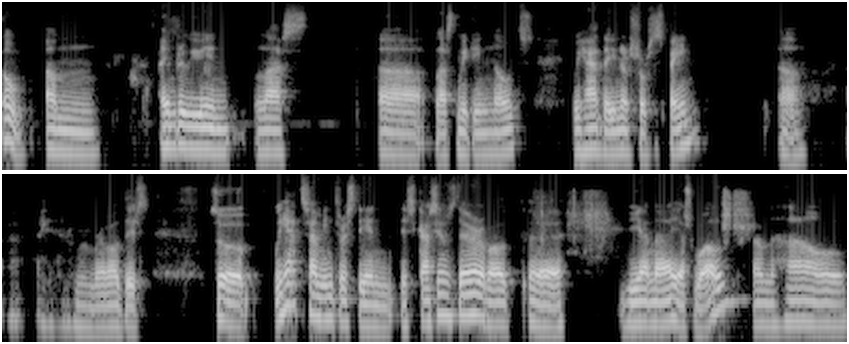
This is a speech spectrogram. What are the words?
Oh, um, I'm reviewing last uh, last meeting notes. We had the inner source Spain. Uh, I remember about this. So we had some interesting discussions there about uh, DNI as well and how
